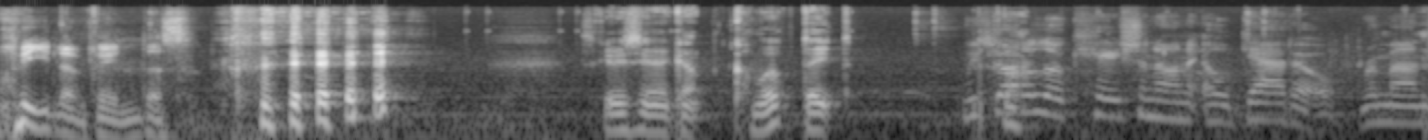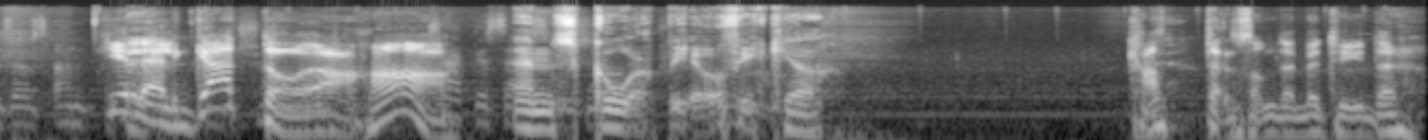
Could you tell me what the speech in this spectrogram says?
Bilen fylldes. Ska vi se om jag kan komma upp dit. El. Kill El Gato, aha! En. Scorpio fick jag. Katten som det betyder.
